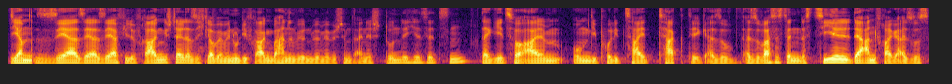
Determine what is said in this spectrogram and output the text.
Sie haben sehr, sehr, sehr viele Fragen gestellt. Also ich glaube, wenn wir nur die Fragen behandeln würden, würden wir bestimmt eine Stunde hier sitzen. Da geht es vor allem um die Polizeitaktik. Also, also was ist denn das Ziel der Anfrage? Also es,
